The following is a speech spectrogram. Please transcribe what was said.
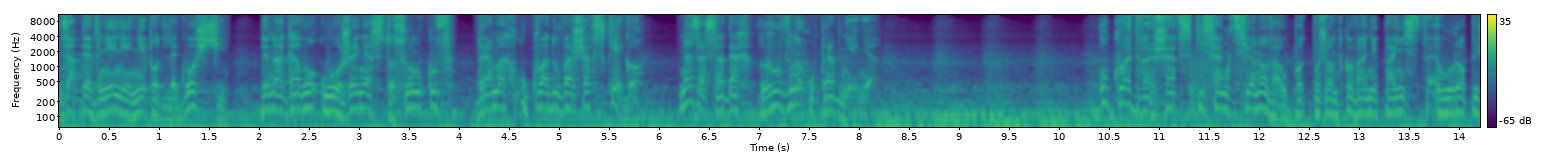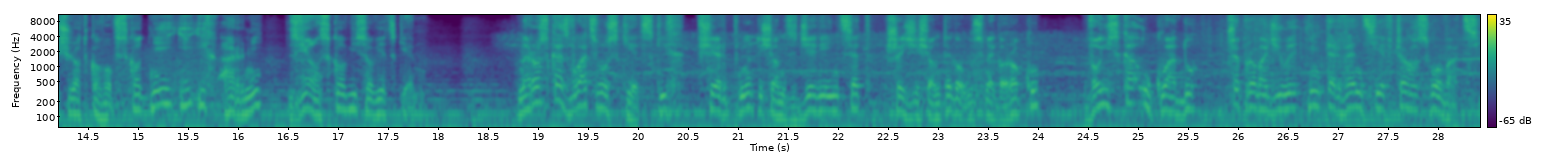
Zapewnienie niepodległości wymagało ułożenia stosunków w ramach Układu Warszawskiego na zasadach równouprawnienia. Układ Warszawski sankcjonował podporządkowanie państw Europy Środkowo-Wschodniej i ich armii Związkowi Sowieckiemu. Na rozkaz władz moskiewskich w sierpniu 1968 roku wojska układu przeprowadziły interwencję w Czechosłowacji,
